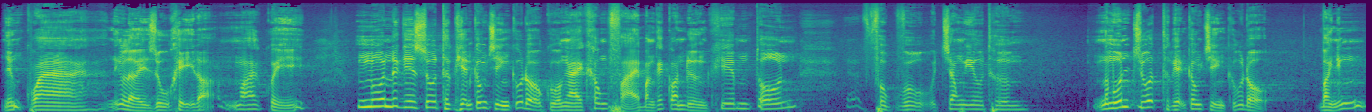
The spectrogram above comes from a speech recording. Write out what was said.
Nhưng qua những lời dụ khỉ đó, ma quỷ muốn Đức Giêsu thực hiện công trình cứu độ của Ngài không phải bằng cái con đường khiêm tốn, phục vụ trong yêu thương. Nó muốn Chúa thực hiện công trình cứu độ bằng những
